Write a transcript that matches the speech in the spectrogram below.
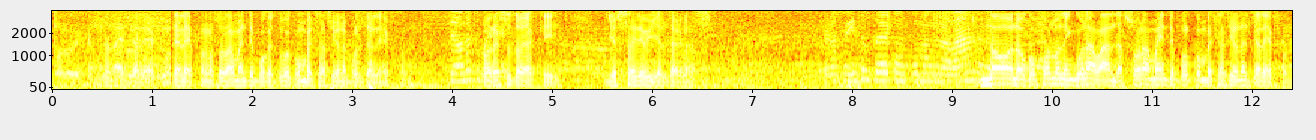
Por la ubicación del teléfono. Teléfono, solamente porque tuve conversaciones por teléfono. ¿De dónde tú Por eres? eso estoy aquí. Yo soy de Villa Altagracia. Pero se dice ustedes conforman una banda. No, no conformo ninguna banda, solamente por conversaciones de teléfono.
